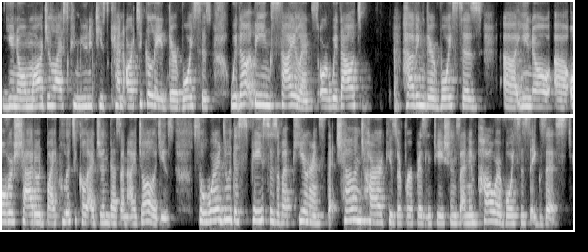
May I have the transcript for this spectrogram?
you know marginalized communities can articulate their voices without being silenced or without having their voices, uh, you know, uh, overshadowed by political agendas and ideologies. So where do the spaces of appearance that challenge hierarchies of representations and empower voices exist?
